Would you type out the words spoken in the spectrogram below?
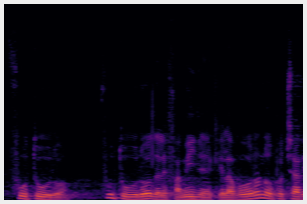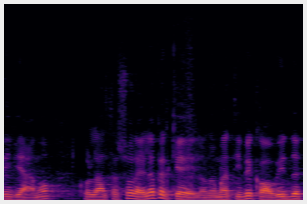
futuro, futuro delle famiglie che lavorano, dopo ci arriviamo con l'altra sorella perché le normative Covid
